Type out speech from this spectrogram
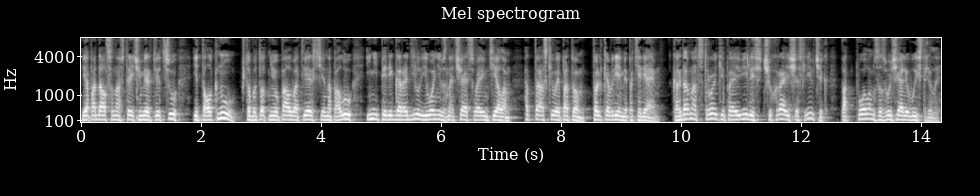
Я подался навстречу мертвецу и толкнул, чтобы тот не упал в отверстие на полу и не перегородил его невзначай своим телом. Оттаскивай потом, только время потеряем. Когда в надстройке появились Чухра и Счастливчик, под полом зазвучали выстрелы.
